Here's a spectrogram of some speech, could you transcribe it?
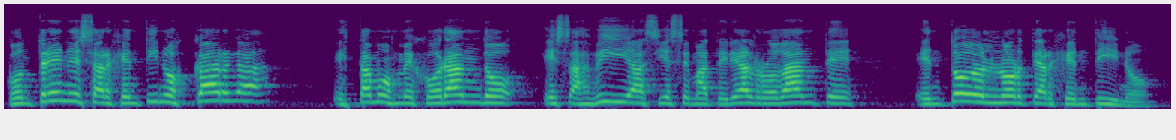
Con trenes argentinos carga estamos mejorando esas vías y ese material rodante en todo el norte argentino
